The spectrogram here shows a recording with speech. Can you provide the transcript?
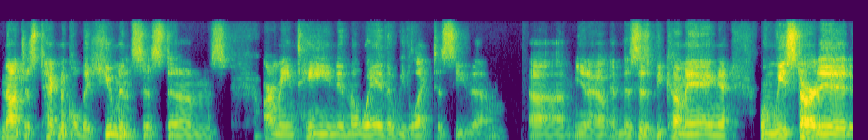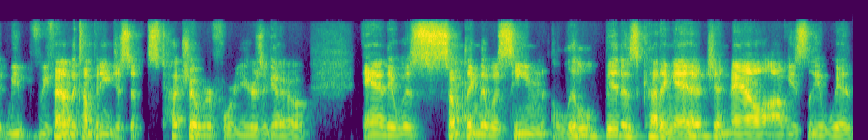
not just technical, but human systems are maintained in the way that we'd like to see them. Um, you know, and this is becoming, when we started, we, we founded the company just a touch over four years ago, and it was something that was seen a little bit as cutting edge. And now obviously with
